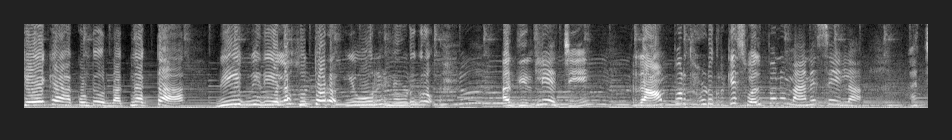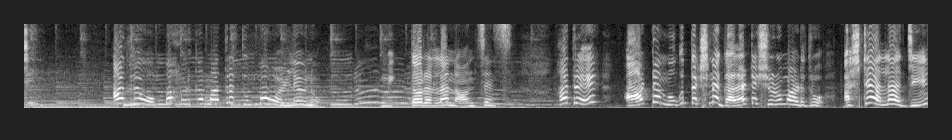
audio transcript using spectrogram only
ಕೇಕೆ ಹಾಕೊಂಡು ನಗ್ ನಗ್ತಾ ಬೀದ್ ಬೀದಿ ಎಲ್ಲ ಸುತ್ತೋರು ಇವ್ರ ಹುಡುಗರು. ಅದಿರ್ಲಿ ಅಜ್ಜಿ ರಾಮ್ಪುರದ ಹುಡುಗರಿಗೆ ಸ್ವಲ್ಪನೂ ಮ್ಯಾನಸ್ಸೇ ಇಲ್ಲ. ಅಜ್ಜಿ ಆದ್ರೆ ಒಬ್ಬ ಹುಡುಗ ಮಾತ್ರ ತುಂಬಾ ಒಳ್ಳೆಯವನು. ಮಿಕ್ತವ್ರೆಲ್ಲ ನಾನ್ಸೆನ್ಸ್ ಆದ್ರೆ ಆಟ ಮುಗಿದ ತಕ್ಷಣ ಗಲಾಟೆ ಶುರು ಮಾಡಿದ್ರು. ಅಷ್ಟೇ ಅಲ್ಲ ಅಜ್ಜಿ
